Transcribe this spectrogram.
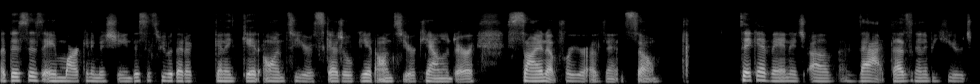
but this is a marketing machine. This is people that are going to get onto your schedule, get onto your calendar, sign up for your event. So take advantage of that. That's going to be huge.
